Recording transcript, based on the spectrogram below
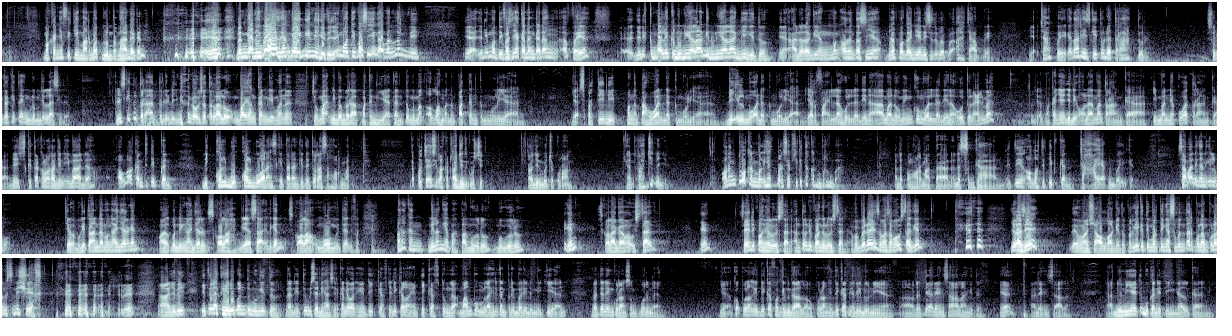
makanya fikih marbot belum pernah ada kan ya dan nggak dibahas yang kayak gini gitu jadi motivasinya nggak berlebih ya jadi motivasinya kadang-kadang apa ya jadi kembali ke dunia lagi dunia lagi gitu ya ada lagi yang mengorientasinya berapa gajian di situ berapa ah capek ya capek karena rezeki itu udah teratur surga kita yang belum jelas gitu Rizki itu teratur, jadi nggak usah terlalu membayangkan gimana. Cuma di beberapa kegiatan itu memang Allah menempatkan kemuliaan. Ya, seperti di pengetahuan ada kemuliaan, di ilmu ada kemuliaan. Yarfa'illahu alladhina amanu minkum walladhina utul ilma. Makanya jadi ulama terangkat, imannya kuat terangkat. Jadi kita kalau rajin ibadah, Allah akan titipkan di kolbu-kolbu orang sekitaran kita itu rasa hormat. Gak percaya silahkan rajin ke masjid, rajin baca Quran. Kan rajin aja. Orang itu akan melihat persepsi kita akan berubah ada penghormatan, ada segan. Itu yang Allah titipkan, cahaya kebaikan. Sama dengan ilmu. Coba begitu Anda mengajar kan, walaupun di ngajar sekolah biasa gitu kan, sekolah umum gitu kan, orang kan bilangnya apa? Pak guru, Bu guru, ya kan? Sekolah agama ustaz, ya kan? Saya dipanggil ustaz, antum dipanggil ustaz. Apa bedanya sama-sama ustaz kan? Jelas ya? Ya, Masya Allah gitu. Pergi ke Timur Tengah sebentar, pulang-pulang ke sini syekh. gitu ya. nah, jadi itulah kehidupan tuh begitu. Dan itu bisa dihasilkan lewat intikaf. Jadi kalau intikaf itu nggak mampu melahirkan pribadi demikian, berarti ada yang kurang sempurna. Ya, kok pulang itikaf makin galau, pulang itikaf nyari dunia. Nah, berarti ada yang salah gitu. Ya, ada yang salah. Nah, dunia itu bukan ditinggalkan.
